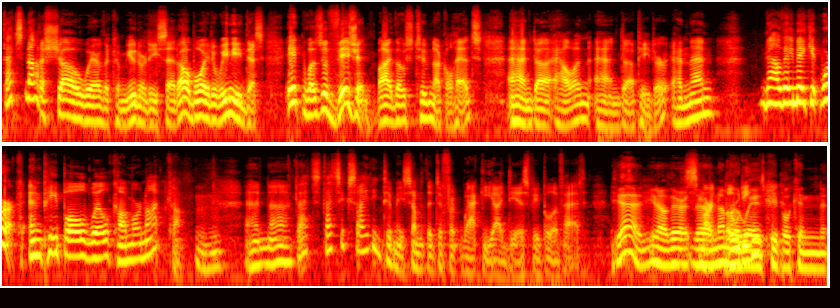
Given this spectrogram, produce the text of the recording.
That's not a show where the community said, "Oh boy, do we need this." It was a vision by those two knuckleheads and uh, Alan and uh, Peter, and then. Now they make it work, and people will come or not come, Mm-hmm. and uh, that's that's exciting to me. Some of the different wacky ideas people have had. Yeah, you know there there are a number boating. of ways people can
